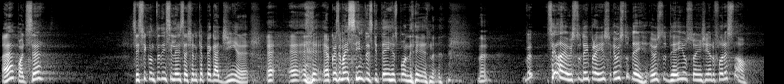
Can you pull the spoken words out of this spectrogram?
É? Pode ser? Vocês ficam tudo em silêncio achando que é pegadinha. É, é, é a coisa mais simples que tem responder. Né? Sei lá, eu estudei para isso. Eu estudei. Eu estudei e eu sou engenheiro florestal.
